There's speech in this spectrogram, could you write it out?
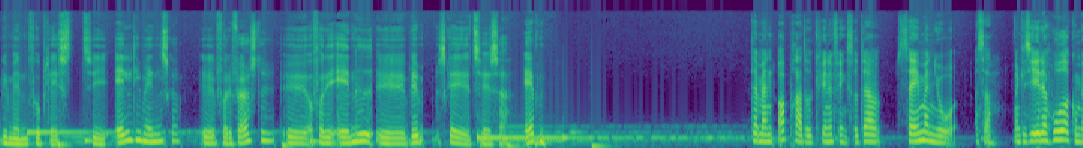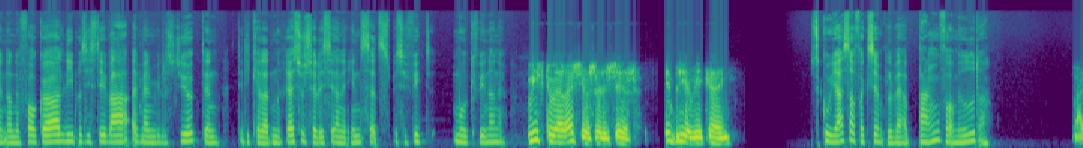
vil man få plads til alle de mennesker, øh, for det første, øh, og for det andet, øh, hvem skal tage sig af dem? Da man oprettede kvindefængslet, der sagde man jo, altså man kan sige, at et af hovedargumenterne for at gøre lige præcis det, var, at man ville styrke den, det de kalder den resocialiserende indsats, specifikt mod kvinderne. Vi skal være resocialiseret. Det bliver vi ikke herinde. Skulle jeg så for eksempel være bange for at møde dig? Nej,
